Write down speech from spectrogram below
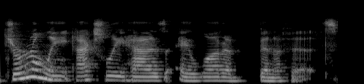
journaling actually has a lot of benefits.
